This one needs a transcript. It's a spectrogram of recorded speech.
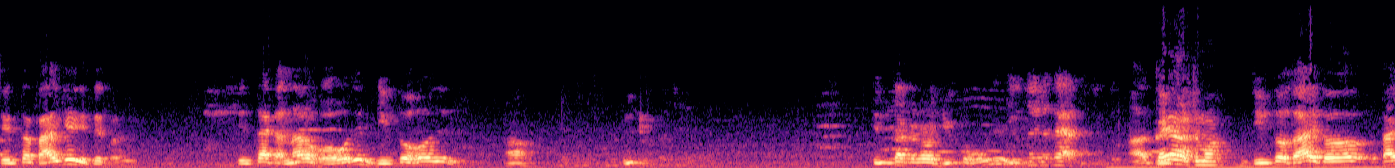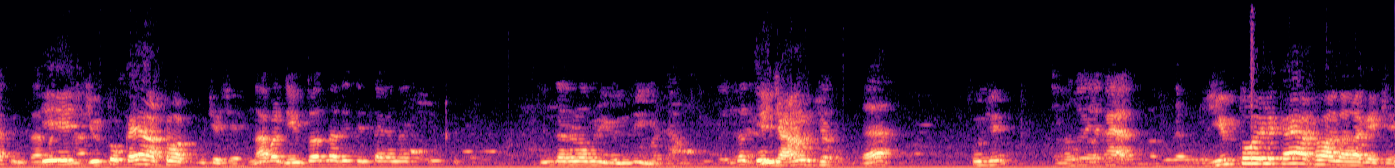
ચિંતા થાય કેવી રીતે પણ? ચિંતા કરનારો હોવો જોઈએ ને જીવતો હોવો જોઈએ ને. હા. ચિંતા કરનારો જીવતો હોવો જોઈએ કયા અર્થમાં? જીવતો થાય તો થાય ચિંતા એ જીવતો કયા અર્થમાં પૂછે છે? ના પણ જીવતો જ નથી ચિંતા કરનાર ચિંતા કરવા પડી ગયું નથી તો જે જાણું છું. હે? શું છે? જીવતો એટલે કયા અર્થમાં? લાગે છે?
